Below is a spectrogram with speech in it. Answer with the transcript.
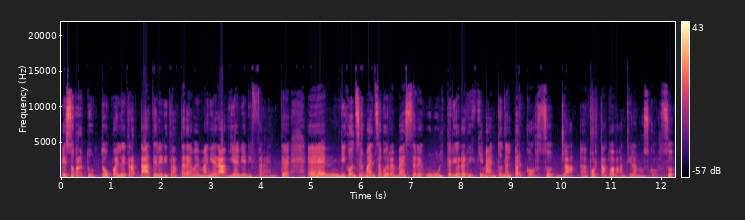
e soprattutto quelle trattate le ritratteremo in maniera via via differente. Eh, di conseguenza potrebbe essere un ulteriore arricchimento del percorso già eh, portato avanti l'anno scorso.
